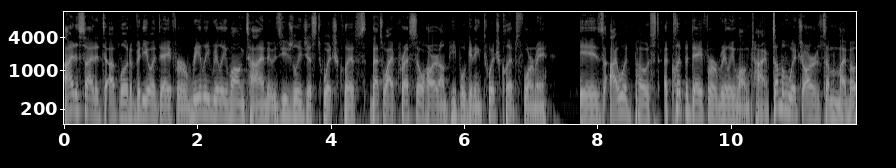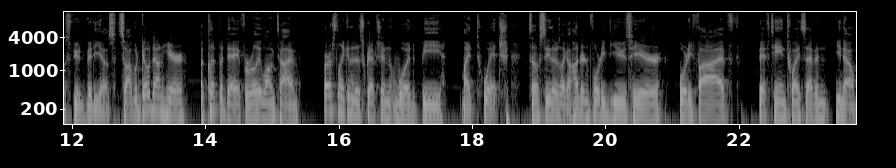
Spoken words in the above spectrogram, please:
I decided to upload a video a day for a really, really long time. It was usually just Twitch clips. That's why I press so hard on people getting Twitch clips for me is I would post a clip a day for a really long time, some of which are some of my most viewed videos. So I would go down here, a clip a day for a really long time. First link in the description would be my Twitch. So see, there's like 140 views here, 45, 15, 27, you know.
